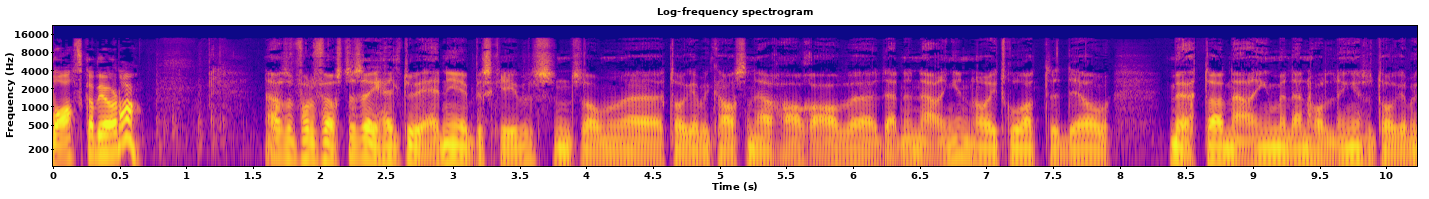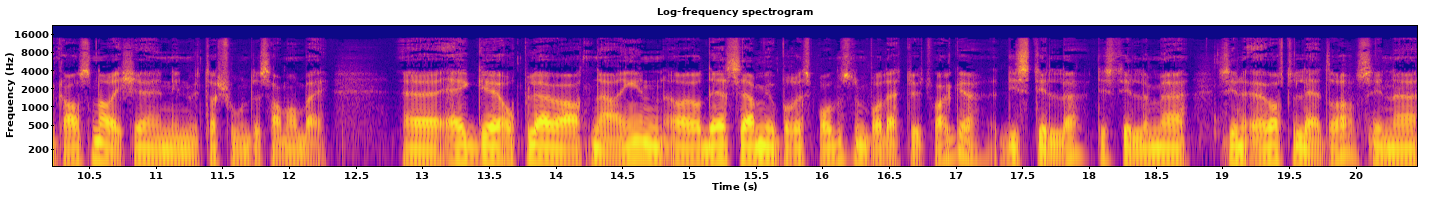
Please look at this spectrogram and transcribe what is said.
Hva skal vi gjøre da? Altså for det første så er jeg helt uenig i beskrivelsen som uh, Torgeir Micaelsen her har av uh, denne næringen. Og jeg tror at det å møte næringen med den holdningen som Torgeir Micaelsen har, ikke er en invitasjon til samarbeid. Eh, jeg opplever at næringen, og det ser vi jo på responsen på dette utvalget, de stiller. De stiller med sine øverste ledere, sine eiere.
